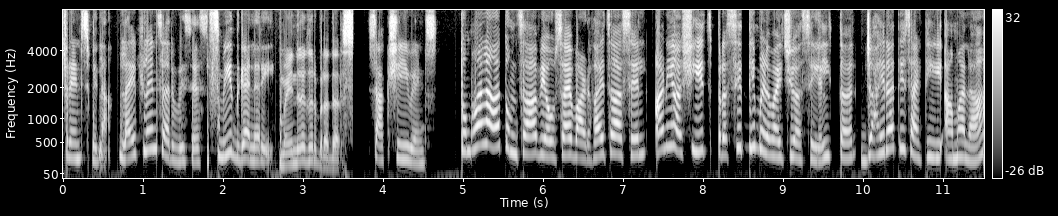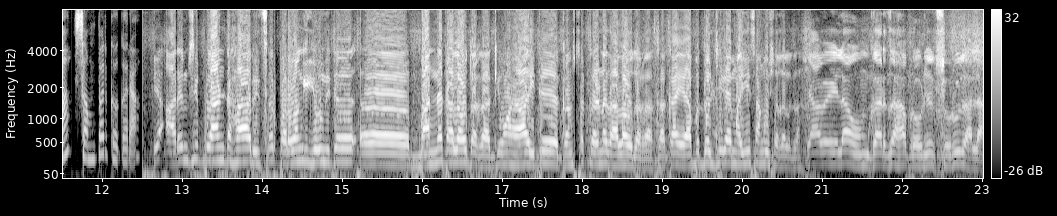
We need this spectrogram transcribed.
Friends Villa Lifeline Services Smith Gallery Mahendrakar Brothers Sakshi Events तुम्हाला तुमचा व्यवसाय वाढवायचा असेल आणि अशीच प्रसिद्धी मिळवायची असेल तर जाहिरातीसाठी आम्हाला संपर्क करा. हे आर एम सी प्लांट हा रिसर परवानगी घेऊन इथे बांधण्यात आला होता का? किंवा हा इथे कन्स्ट्रक्ट करण्यात आला होता का? का काय याबद्दलची काय माहिती सांगू शकाल का? ज्या वेळेला ओमकारचा हा प्रोजेक्ट सुरू झाला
